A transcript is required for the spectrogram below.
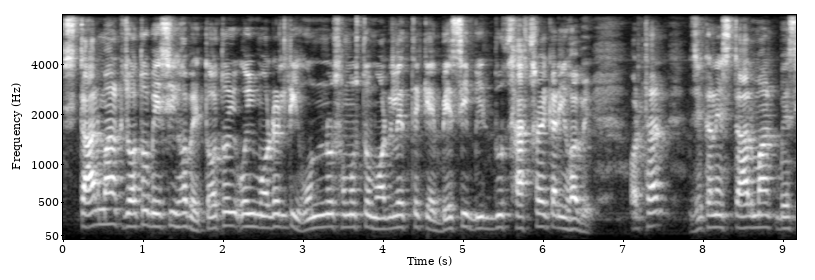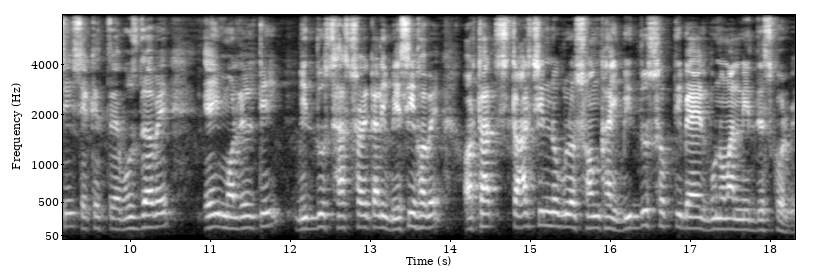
স্টার মার্ক যত বেশি হবে, ততই ওই মডেলটি অন্য সমস্ত মডেলের থেকে বেশি বিদ্যুৎ সাশ্রয়কারী হবে। অর্থাৎ যেখানে স্টার মার্ক বেশি, সেক্ষেত্রে বুঝতে হবে এই মডেলটি বিদ্যুৎ সাশ্রয়কারী বেশি হবে। অর্থাৎ স্টার চিহ্নগুলোর সংখ্যাই বিদ্যুৎ শক্তি ব্যয়ের গুণমান নির্দেশ করবে।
